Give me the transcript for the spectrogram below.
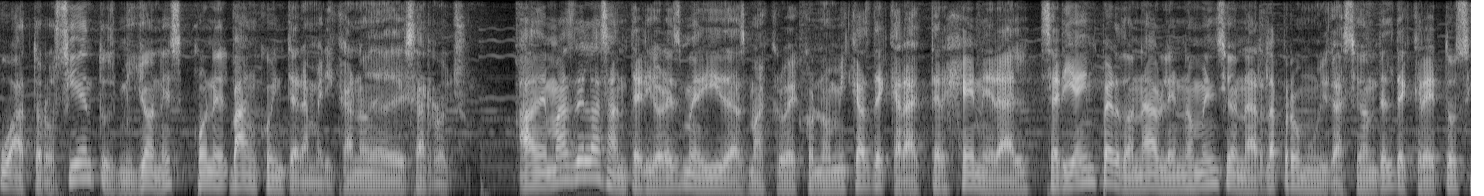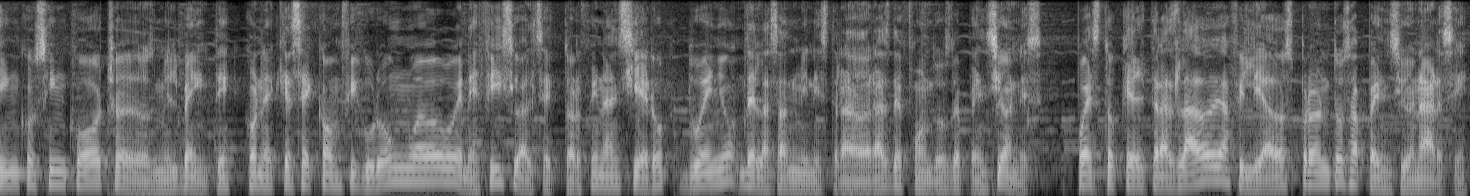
400 millones con el Banco Interamericano de Desarrollo. Además de las anteriores medidas macroeconómicas de carácter general, sería imperdonable no mencionar la promulgación del decreto 558 de 2020, con el que se configuró un nuevo beneficio al sector financiero dueño de las administradoras de fondos de pensiones, puesto que el traslado de afiliados prontos a pensionarse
